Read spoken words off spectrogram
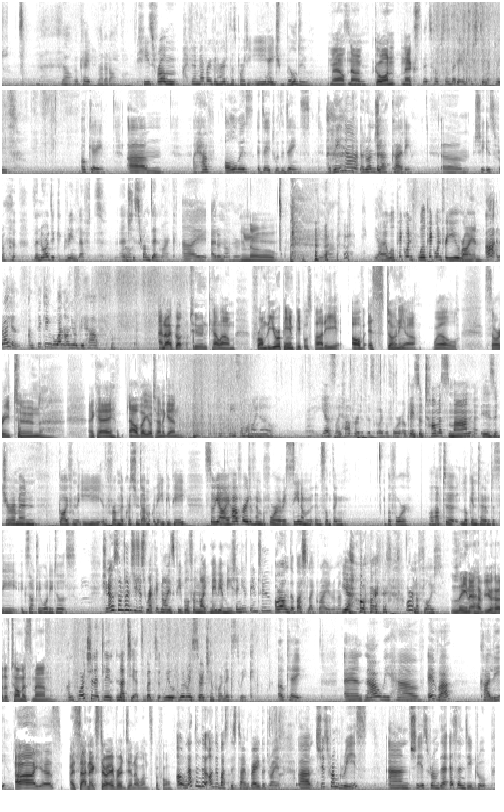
no, okay, not at all. He's from I've never even heard of this party. E H Bildu. Well, Spain. no. Go on next. Let's hope somebody interesting, please. Okay, um, I have always a date with the Danes. Rina Ronja Kari. Um, she is from the Nordic Green Left and oh. she's from Denmark. I I don't know her. No. yeah. Yeah. Uh, we'll pick one. We'll pick one for you, Ryan. Ah, Ryan, I'm picking one on your behalf. And I've got Toon Kelam from the European People's Party of Estonia. Well, sorry, Toon. Okay, Alva, your turn again. Just be someone I know. Uh, yes, I have heard of this guy before. Okay, so Thomas Mann is a German guy from the E from the Christian Democrat, the EPP. So yeah, I have heard of him before. I've seen him in something before. I'll have to look into him to see exactly what he does. Do you know sometimes you just recognize people from like maybe a meeting you've been to? Or on the bus like Ryan, remember? Yeah, or, or on a flight. Lena, have you heard of Thomas Mann? Unfortunately, not yet, but we'll, we'll research him for next week. Okay. And now we have Eva Kaili. Ah, yes. I sat next to Eva at dinner once before. Oh, not on the on the bus this time. Very good, Ryan. Um, she's from Greece, and she is from the S&D group.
